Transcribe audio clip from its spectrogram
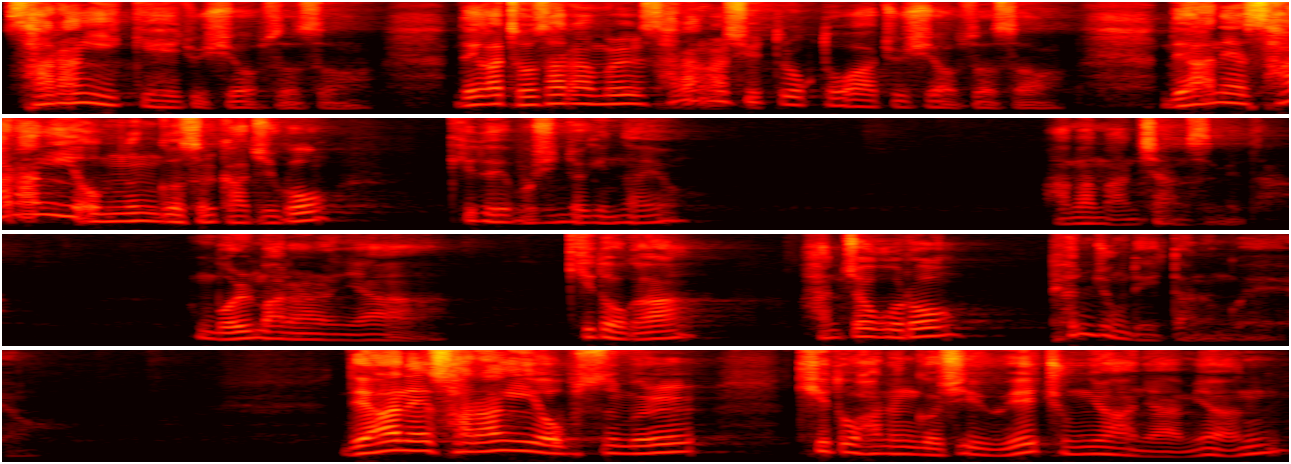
사랑이 있게 해 주시옵소서. 내가 저 사람을 사랑할 수 있도록 도와주시옵소서. 내 안에 사랑이 없는 것을 가지고 기도해 보신 적 있나요? 아마 많지 않습니다. 뭘 말하느냐? 기도가 한쪽으로 편중돼 있다는 거예요. 내 안에 사랑이 없음을 기도하는 것이 왜 중요하냐면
